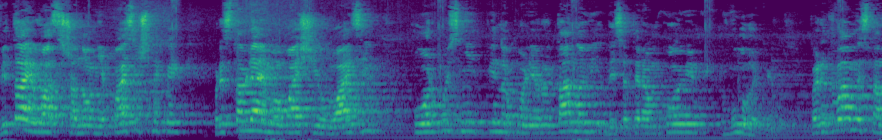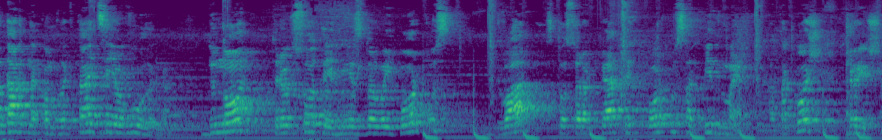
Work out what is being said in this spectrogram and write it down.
Вітаю вас, шановні пасічники! Представляємо вашій увазі корпусні пінополіуретанові 10-рамкові вулики. Перед вами стандартна комплектація вулика. Дно 300-й гніздовий корпус, два 145 корпуса під мед, а також криша.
